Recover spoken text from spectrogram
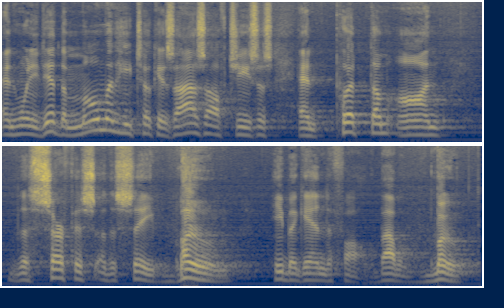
And when he did, the moment he took his eyes off Jesus and put them on the surface of the sea, boom, he began to fall. The Bible, boom.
